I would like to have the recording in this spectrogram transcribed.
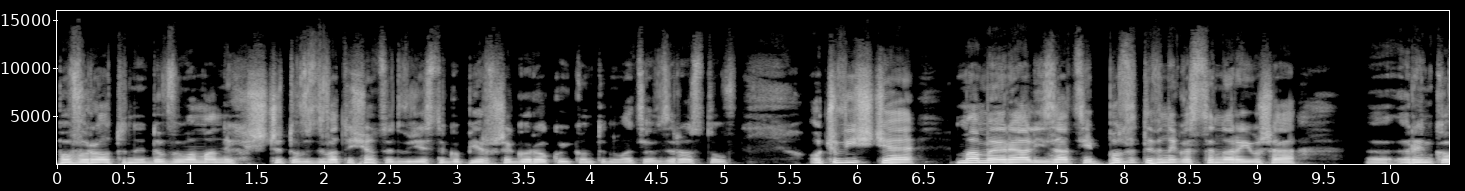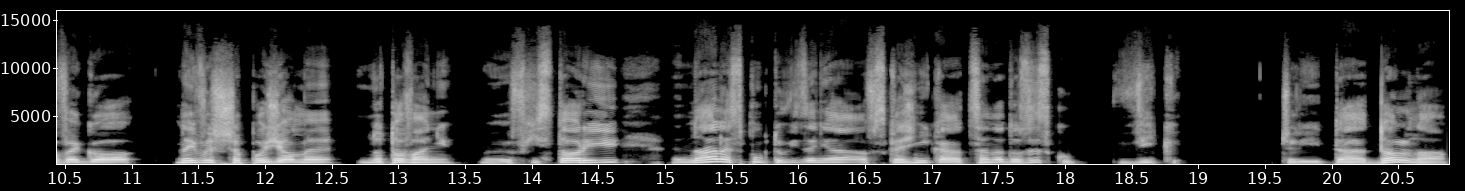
powrotny do wyłamanych szczytów z 2021 roku i kontynuacja wzrostów. Oczywiście mamy realizację pozytywnego scenariusza e, rynkowego, najwyższe poziomy notowań e, w historii, no ale z punktu widzenia wskaźnika cena do zysku WIG, czyli ta dolna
